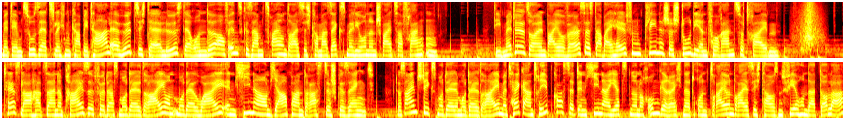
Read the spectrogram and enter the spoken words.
Mit dem zusätzlichen Kapital erhöht sich der Erlös der Runde auf insgesamt 32,6 Millionen Schweizer Franken. Die Mittel sollen BioVersus dabei helfen, klinische Studien voranzutreiben. Tesla hat seine Preise für das Modell 3 und Modell Y in China und Japan drastisch gesenkt. Das Einstiegsmodell Modell 3 mit Heckantrieb kostet in China jetzt nur noch umgerechnet rund 33.400 Dollar,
